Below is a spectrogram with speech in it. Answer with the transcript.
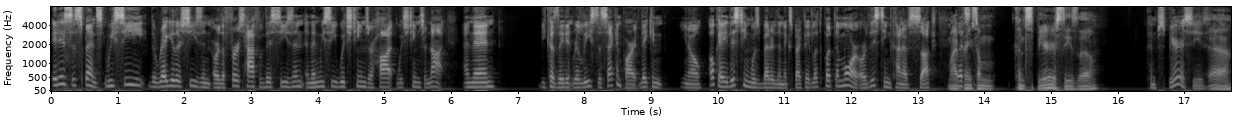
It is suspense. We see the regular season or the first half of this season, and then we see which teams are hot, which teams are not. And then because they didn't release the second part, they can, you know, okay, this team was better than expected. Let's put them more. Or this team kind of sucked. Might Let's- bring some conspiracies, though. conspiracies. Yeah.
